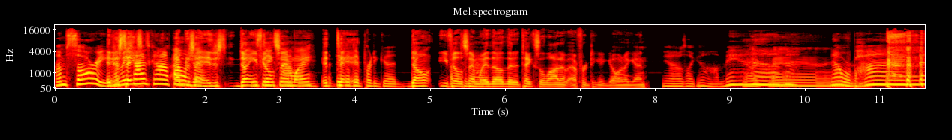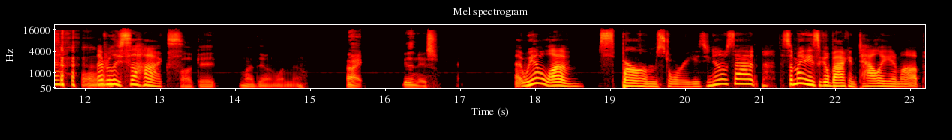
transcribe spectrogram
I'm sorry. It How just many takes- can I I'm just saying, it just don't you feel the same way? It I think ta- I did pretty good. Don't you feel the same now. way though that it takes a lot of effort to get going again? Yeah, I was like, oh You're like, man, now we're behind. that really sucks. Fuck it. I'm not doing one now. All right. Good news. Uh, We have a lot of sperm stories. You notice that? Somebody needs to go back and tally him up.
